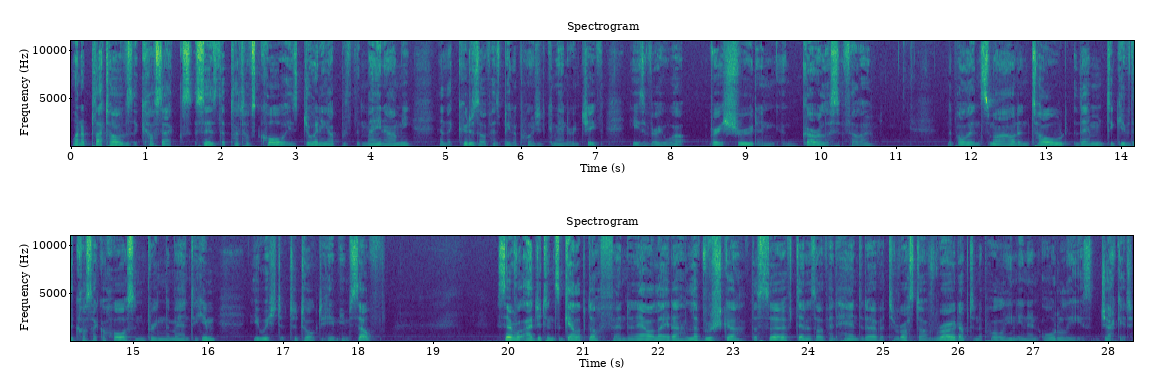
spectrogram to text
One of Platov's Cossacks says that Platov's corps is joining up with the main army and that Kutuzov has been appointed commander in chief. He is a very well, very shrewd and garrulous fellow. Napoleon smiled and told them to give the Cossack a horse and bring the man to him. He wished to talk to him himself. Several adjutants galloped off, and an hour later, Lavrushka, the serf Denísov had handed over to Rostov, rode up to Napoleon in an orderly's jacket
